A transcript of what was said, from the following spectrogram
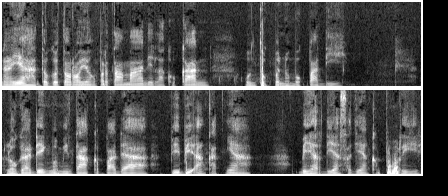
Ngayah atau gotong royong pertama dilakukan untuk menumbuk padi. Logading meminta kepada bibi angkatnya biar dia saja yang kepuri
